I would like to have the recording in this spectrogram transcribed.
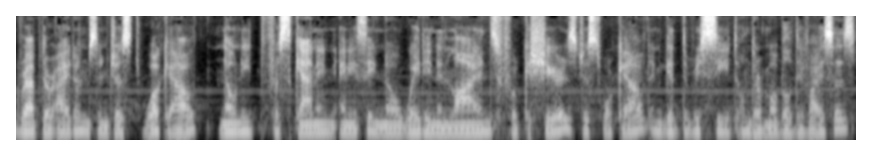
grab their items, and just walk out. No need for scanning anything, no waiting in lines for cashiers. Just walk out and get the receipt on their mobile devices.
